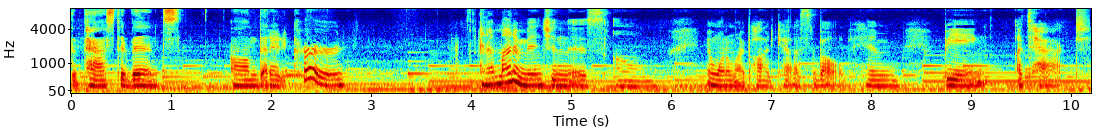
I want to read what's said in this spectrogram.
the past events um, that had occurred. And I might have mentioned this um, in one of my podcasts about him being attacked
